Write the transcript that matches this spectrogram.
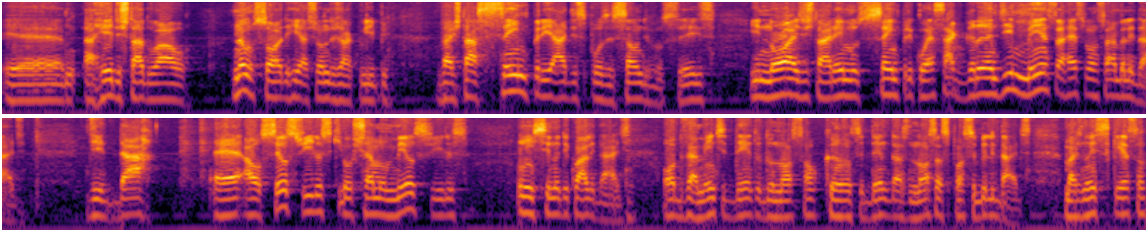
É, a rede estadual, não só de Riachão do Jacuípe, vai estar sempre à disposição de vocês. E nós estaremos sempre com essa grande, imensa responsabilidade de dar é, aos seus filhos, que eu chamo meus filhos, um ensino de qualidade. Obviamente dentro do nosso alcance, dentro das nossas possibilidades. Mas não esqueçam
